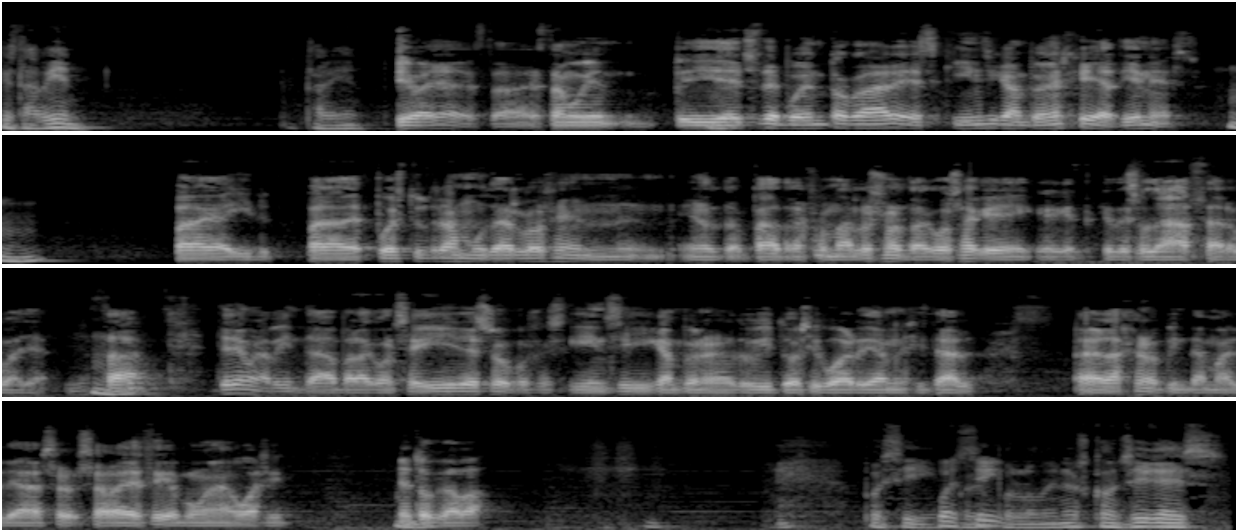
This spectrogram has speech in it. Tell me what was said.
Que está bien. Está bien. Y vaya, está, está muy bien. Y de hecho te pueden tocar skins y campeones que ya tienes. Ujú. Para, ir, para después tú transmutarlos en, en otra- para transformarlos en otra cosa que, que, que te saldrá al azar, vaya. Está, tiene una pinta para conseguir eso, pues skins y campeones gratuitos y guardianes y tal. La verdad es que no pinta mal, ya se, se agradece que pongan algo así. Me tocaba. Pues sí, Pues sí. por lo menos consigues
